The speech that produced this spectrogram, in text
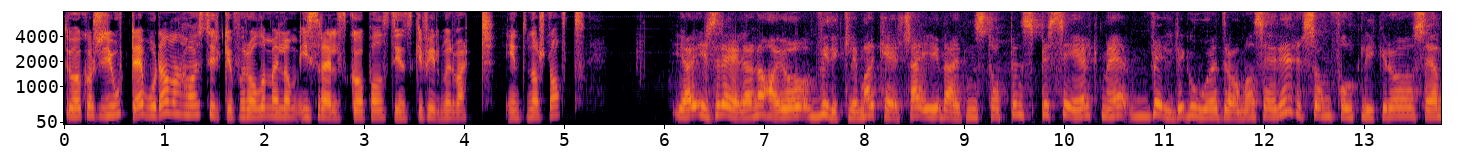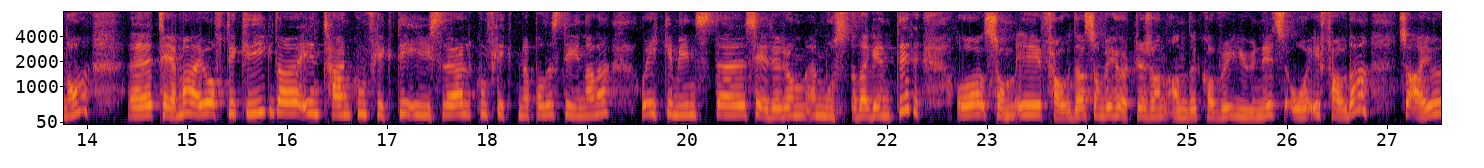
Du har kanskje gjort det. Hvordan har styrkeforholdet mellom israelske og palestinske filmer vært internasjonalt? Ja, Israelerne har jo virkelig markert seg i verdenstoppen, spesielt med veldig gode dramaserier, som folk liker å se nå. Eh, Temaet er jo ofte krig, da, intern konflikt i Israel, konflikt med palestinerne, og ikke minst eh, serier om Mossad-agenter. Og som i Fauda, som vi hørte, sånn Undercover Units, og i Fauda, så er jo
